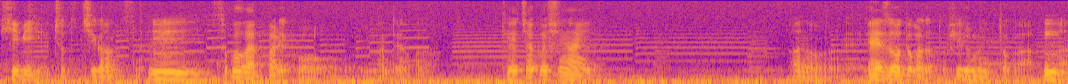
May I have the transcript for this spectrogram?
響きがちょっと違うんですね、うん。そこがやっぱりこうなんていうのかな。定着しないあの映像とかだとフィルムとか、うん。あの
